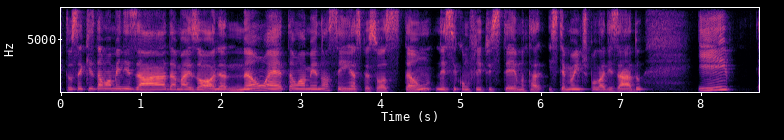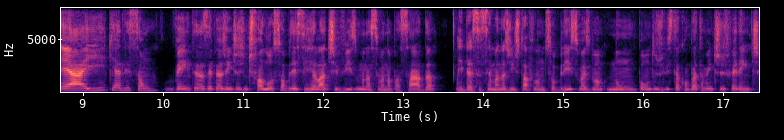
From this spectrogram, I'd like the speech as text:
Então você quis dar uma amenizada, mas olha, não é tão ameno assim. As pessoas estão nesse conflito extremo, tá extremamente polarizado. E é aí que a lição vem trazer pra gente. A gente falou sobre esse relativismo na semana passada, e dessa semana a gente tá falando sobre isso, mas num, ponto de vista completamente diferente.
